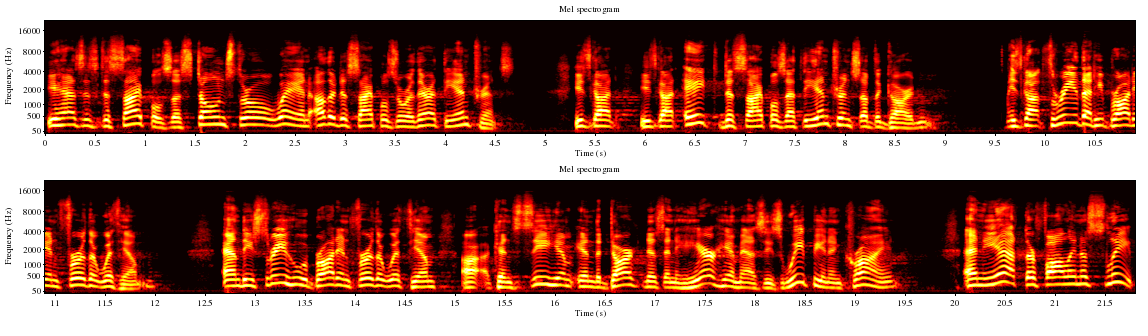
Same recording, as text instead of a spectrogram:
he has his disciples, a stone's throw away, and other disciples who are there at the entrance. He's got, he's got eight disciples at the entrance of the garden. He's got three that he brought in further with him. And these three who were brought in further with him uh, can see him in the darkness and hear him as he's weeping and crying. And yet they're falling asleep.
